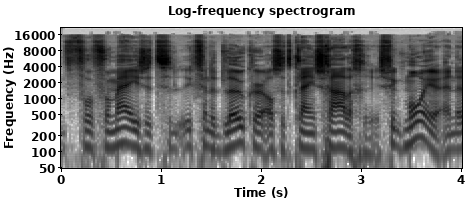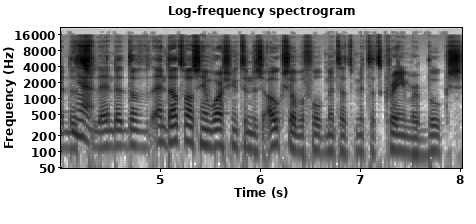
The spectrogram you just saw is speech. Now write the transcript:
voor, voor mij is het, ik vind het leuker als het kleinschaliger is. Vind ik mooier. En, dat, Ja. en, dat, en dat was in Washington dus ook zo, bijvoorbeeld met dat, met dat Kramer Books.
